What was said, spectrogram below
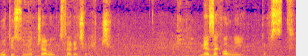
utisnu na čelu sledeće reči. Nie niezachwalni gost.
